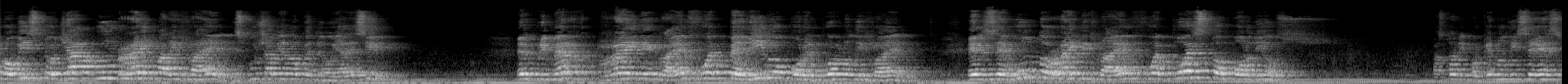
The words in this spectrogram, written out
provisto ya un rey para Israel. Escucha bien lo que te voy a decir. El primer rey de Israel fue pedido por el pueblo de Israel. El segundo rey de Israel fue puesto por Dios. Pastor, ¿y por qué no dice eso?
